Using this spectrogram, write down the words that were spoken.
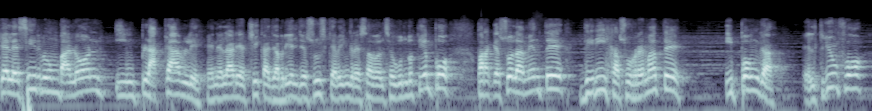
que le sirve un balón implacable en el área chica Gabriel Jesús, que había ingresado al segundo tiempo, para que solamente dirija su remate y ponga el triunfo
